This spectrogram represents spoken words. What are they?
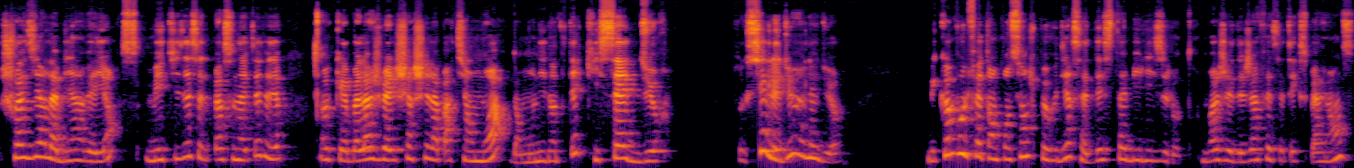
choisir la bienveillance, mais utiliser cette personnalité de dire, ok, bah là, je vais aller chercher la partie en moi, dans mon identité, qui sait être dure. Donc si elle est dure, elle est dure. Mais comme vous le faites en conscience, je peux vous dire, ça déstabilise l'autre. Moi, j'ai déjà fait cette expérience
